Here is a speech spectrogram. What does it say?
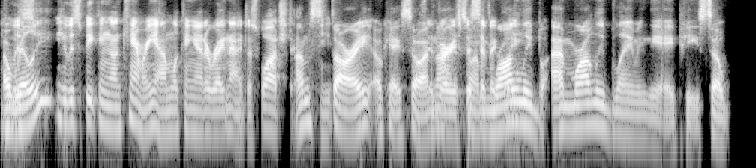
He oh, was, really? He was speaking on camera. Yeah, I'm looking at it right now. I just watched it. I'm sorry. Okay, so I'm not very. So I'm wrongly. I'm wrongly blaming the AP. So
